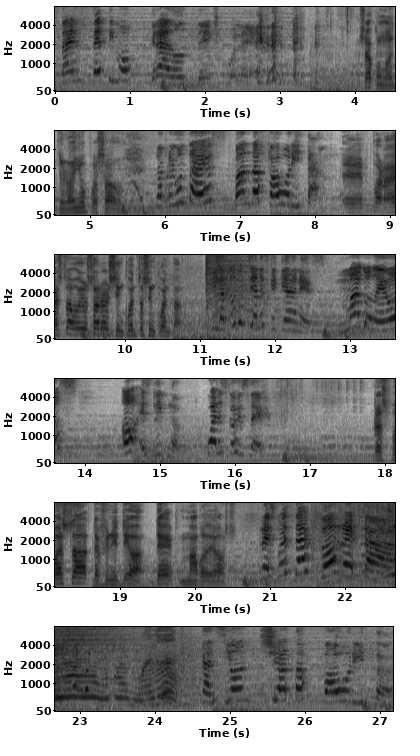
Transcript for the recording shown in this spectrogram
está en séptimo grado de cole. O sea, como el del año pasado. La pregunta es, banda favorita. Eh, para esta voy a usar el 50-50. 50-50. Y las dos opciones que quedan es Mago de Oz o Slipknot. ¿Cuál escoge usted? Respuesta definitiva de Mago de Oz. Respuesta correcta. Canción chata favorita.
